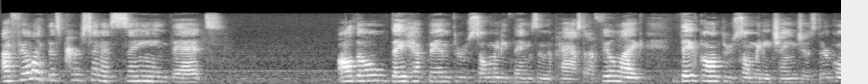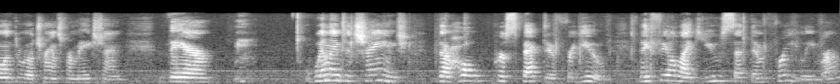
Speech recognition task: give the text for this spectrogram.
I feel like this person is saying that although they have been through so many things in the past, I feel like they've gone through so many changes. They're going through a transformation. They're willing to change their whole perspective for you. They feel like you set them free, Libra.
